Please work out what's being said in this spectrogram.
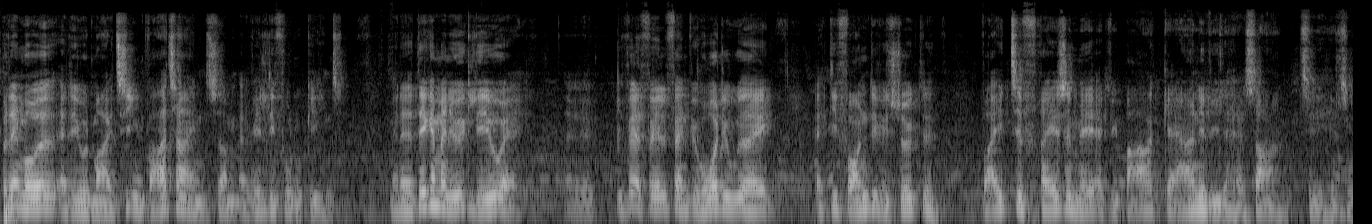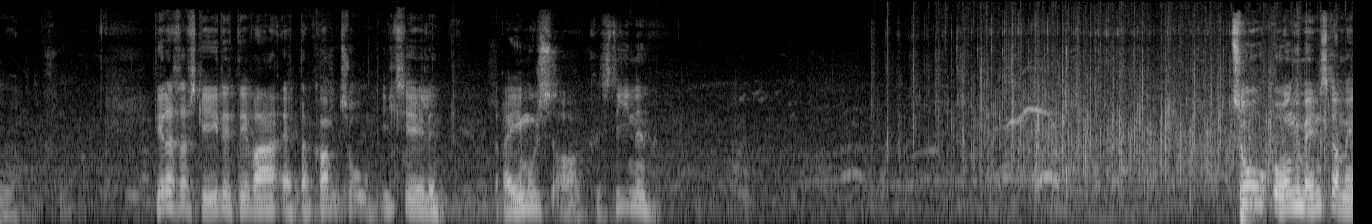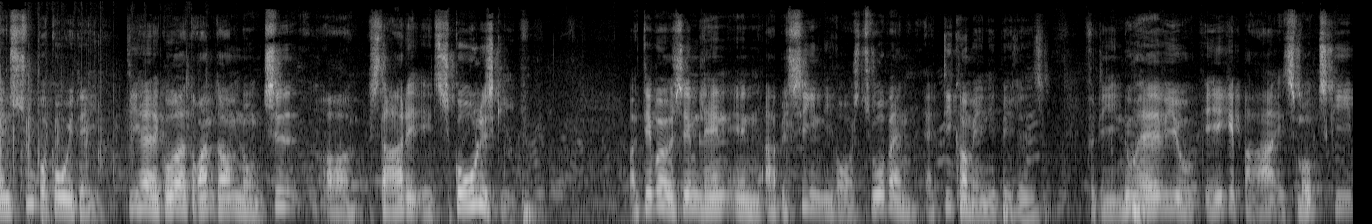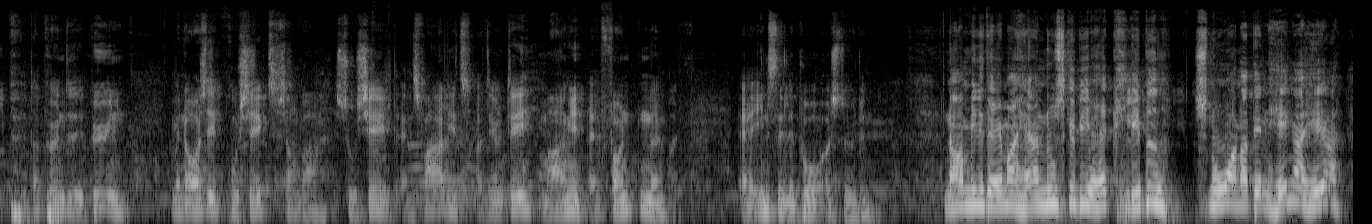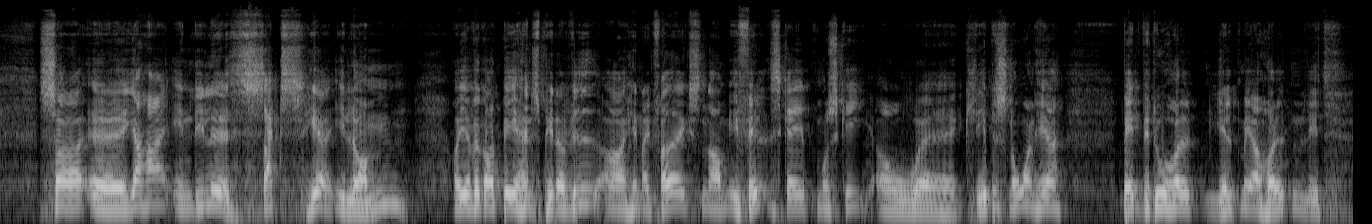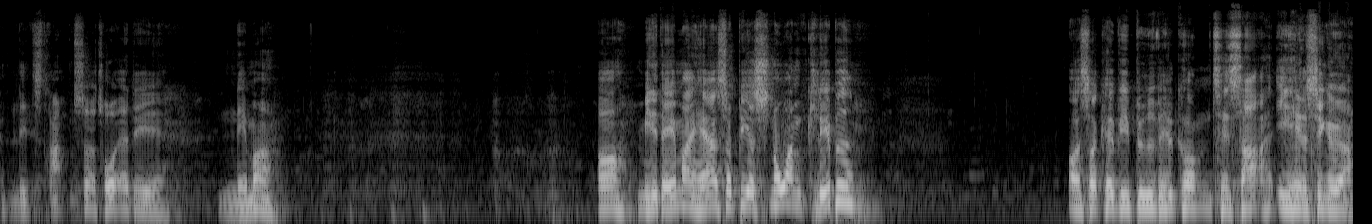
på den måde er det jo et maritimt varetegn, som er vældig fotogent. Men øh, det kan man jo ikke leve af. Øh, I hvert fald fandt vi hurtigt ud af, at de fonde, vi søgte, var ikke tilfredse med, at vi bare gerne ville have SAR til Helsingør. Det, der så skete, det var, at der kom to ildsjæle, Remus og Christine. To unge mennesker med en super god idé. De havde gået og drømt om nogle tid at starte et skoleskib. Og det var jo simpelthen en appelsin i vores turban, at de kom ind i billedet. Fordi nu havde vi jo ikke bare et smukt skib, der pyntede i byen, men også et projekt, som var socialt ansvarligt, og det er jo det, mange af fondene er indstillet på at støtte. Nå, mine damer og herrer, nu skal vi have klippet snoren, og den hænger her. Så øh, jeg har en lille saks her i lommen, og jeg vil godt bede Hans Peter Hvid og Henrik Frederiksen om i fællesskab måske at øh, klippe snoren her. Bent, vil du holde, hjælpe med at holde den lidt, lidt stram, så tror jeg, det er nemmere. Og mine damer og herrer, så bliver snoren klippet. Og så kan vi byde velkommen til SAR i Helsingør.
